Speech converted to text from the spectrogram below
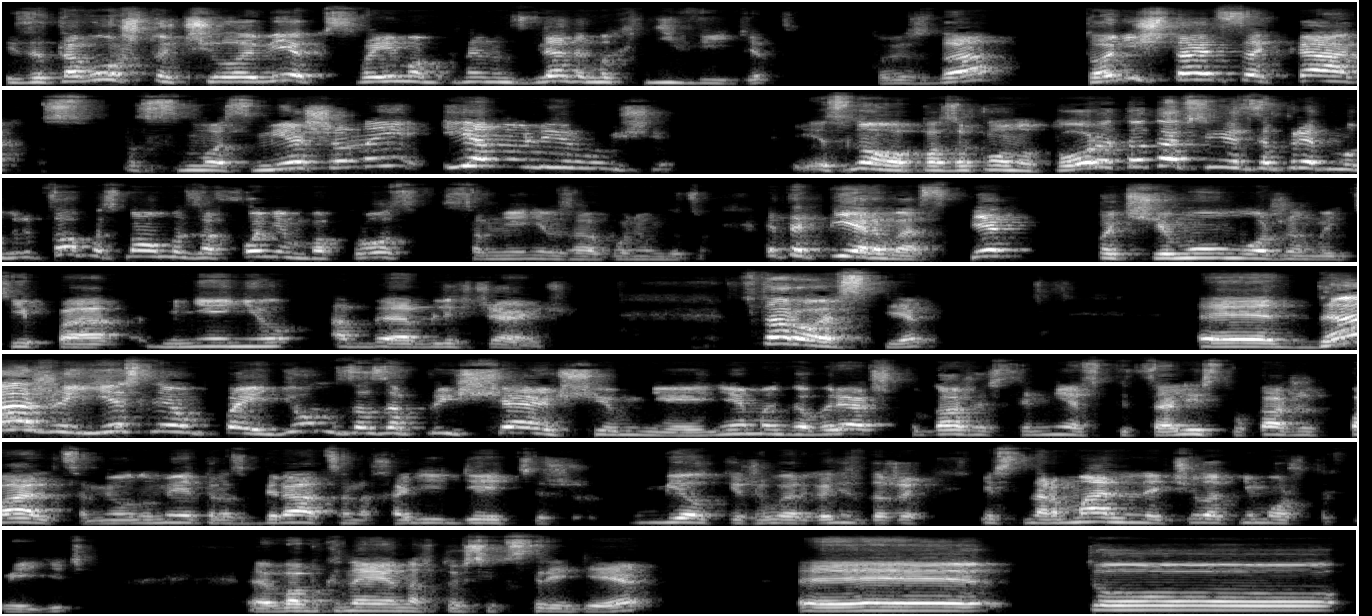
из-за того, что человек своим обыкновенным взглядом их не видит, то есть, да, то они считаются как смешанные и аннулирующие и снова по закону Торы, тогда все есть запрет мудрецов, и снова мы заходим в вопрос сомнений в законе мудрецов. Это первый аспект, почему можем идти по мнению облегчающему. Второй аспект. Э, даже если мы пойдем за запрещающим мнением и говорят, что даже если мне специалист укажет пальцем, и он умеет разбираться, находить дети, мелкие живые организмы, даже если нормальный человек не может их видеть э, в обыкновенных, то есть их среде, э, то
